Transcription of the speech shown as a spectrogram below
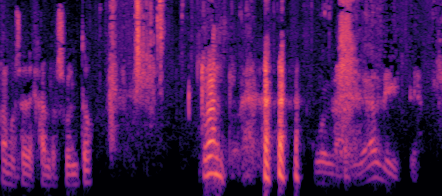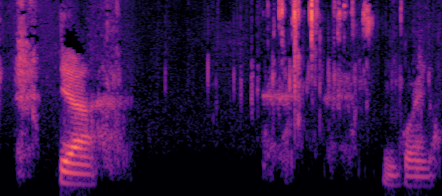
Vamos a dejarlo suelto. Run. Ya. Bueno,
